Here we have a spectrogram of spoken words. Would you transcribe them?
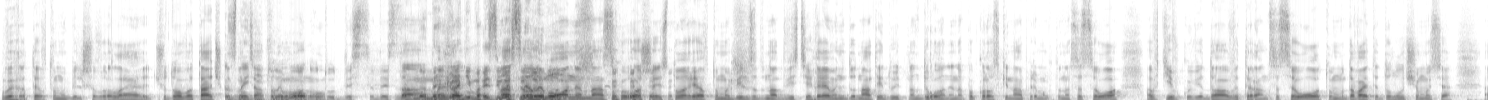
виграти автомобіль Chevrolet, чудова тачка Знайдіть 20-го лимону року. тут десь десь Так, на, на екрані має У нас не лимон. лимони, в нас хороша історія. Автомобіль за донат 200 гривень, донати йдуть на дрони, на Покровський напрямок та на ССО. Автівку віддав ветеран ССО. Тому давайте долучимося. Е,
